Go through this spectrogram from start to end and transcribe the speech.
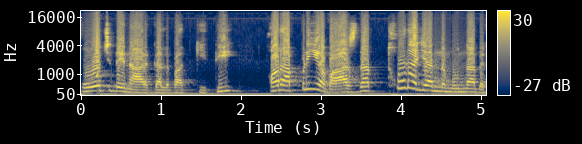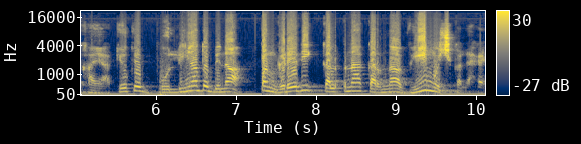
ਕੋਚ ਦੇ ਨਾਲ ਗੱਲਬਾਤ ਕੀਤੀ ਔਰ ਆਪਣੀ ਆਵਾਜ਼ ਦਾ ਥੋੜਾ ਜਿਹਾ ਨਮੂਨਾ ਦਿਖਾਇਆ, ਕਿਉਂਕਿ ਬੋਲੀਆਂ ਤੋਂ ਬਿਨਾ ਭੰਗੜੇ ਦੀ ਕਲਪਨਾ ਕਰਨਾ ਵੀ ਮੁਸ਼ਕਲ ਹੈ।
